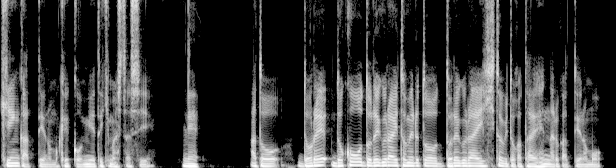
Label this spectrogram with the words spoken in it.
危険かっていうのも結構見えてきましたし、ね。あと、どれ、どこをどれぐらい止めるとどれぐらい人々が大変になるかっていうのも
